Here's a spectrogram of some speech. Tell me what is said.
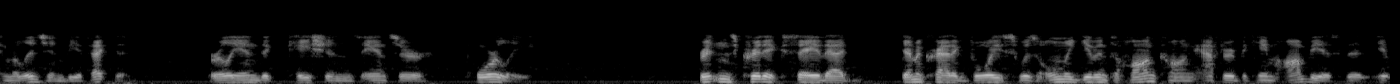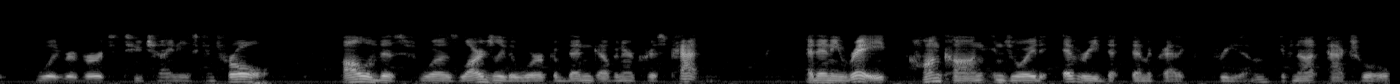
and religion be affected? Early indications answer poorly. Britain's critics say that democratic voice was only given to Hong Kong after it became obvious that it would revert to Chinese control. All of this was largely the work of then Governor Chris Patten. At any rate, Hong Kong enjoyed every de- democratic freedom, if not actual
